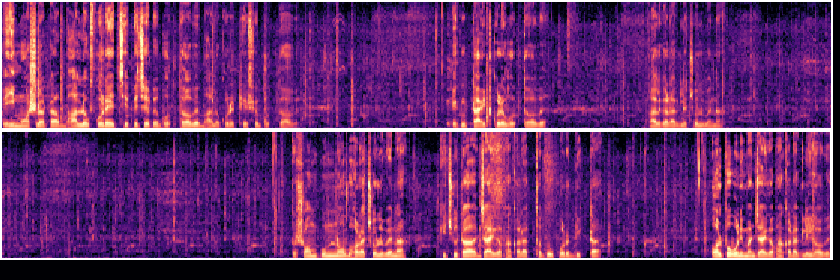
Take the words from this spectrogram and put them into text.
এই মশলাটা ভালো করে চেপে চেপে ভরতে হবে, ভালো করে ঠেসে ভরতে হবে। একটু টাইট করে ভরতে হবে। আলগা রাখলে চলবে না। তো সম্পূর্ণ ভরা চলবে না। কিছুটা জায়গা ফাঁকা রাখতে হবে উপরের দিকটা। অল্প পরিমাণ জায়গা ফাঁকা রাখলেই হবে।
